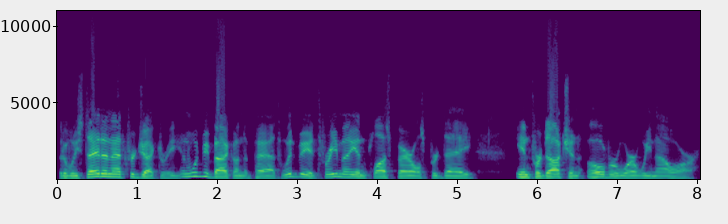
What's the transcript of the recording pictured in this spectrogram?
but if we stayed on that trajectory, and we'd be back on the path, we'd be at 3 million plus barrels per day in production over where we now are.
